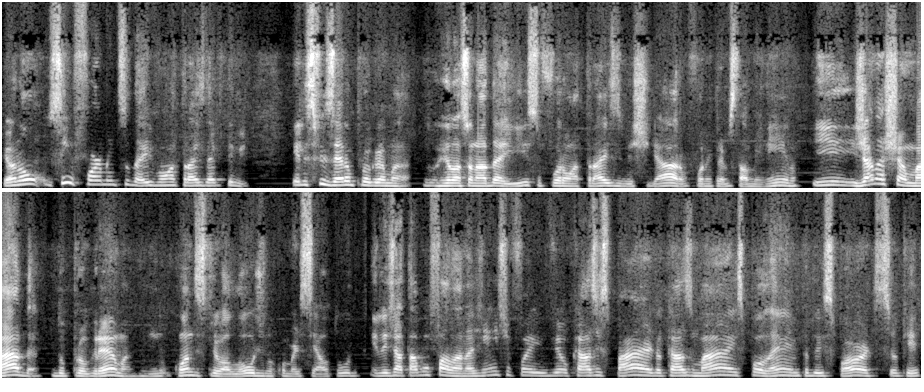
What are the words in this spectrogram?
eu não se informem disso daí, vão atrás, deve ter visto. Eles fizeram um programa relacionado a isso, foram atrás, investigaram, foram entrevistar o menino. E já na chamada do programa, quando estreou a load no comercial, tudo, eles já estavam falando. A gente foi ver o caso Sparta, o caso mais polêmico do esporte, sei o quê.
